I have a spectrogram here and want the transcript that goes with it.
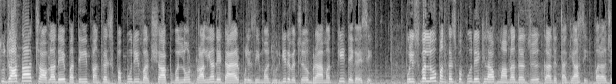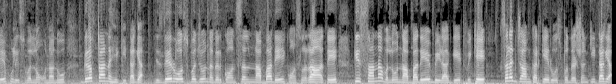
ਸੁਜਾਤਾ ਚਾਵਲਾ ਦੇ ਪਤੀ ਪੰਕਜ ਪੱਪੂ ਦੀ ਵਰਕਸ਼ਾਪ ਵੱਲੋਂ ਟਰਾਲੀਆਂ ਦੇ ਟਾਇਰ ਪੁਲਿਸ ਦੀ ਮੌਜੂਦਗੀ ਦੇ ਵਿੱਚ ਬਰਾਮਦ ਕੀਤੇ ਗਏ ਸੀ। ਪੁਲਿਸ ਵੱਲੋਂ ਪੰਕਜ ਪੱਪੂ ਦੇ ਖਿਲਾਫ ਮਾਮਲਾ ਦਰਜ ਕਰ ਦਿੱਤਾ ਗਿਆ ਸੀ, ਪਰ ਅਜੇ ਪੁਲਿਸ ਵੱਲੋਂ ਉਹਨਾਂ ਨੂੰ ਗ੍ਰਿਫਤਾਰ ਨਹੀਂ ਕੀਤਾ ਗਿਆ ਜਿਸ ਦੇ ਰੋਸ ਵਜੋਂ ਨਗਰ ਕੌਂਸਲ ਨਾਭਾ ਦੇ ਕੌਂਸਲਰਾਂ ਅਤੇ ਕਿਸਾਨਾਂ ਵੱਲੋਂ ਨਾਭਾ ਦੇ ਬੇੜਾ ਗੇਟ ਵਿਖੇ ਸੜਕ ਜਾਮ ਕਰਕੇ ਰੋਸ ਪ੍ਰਦਰਸ਼ਨ ਕੀਤਾ ਗਿਆ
